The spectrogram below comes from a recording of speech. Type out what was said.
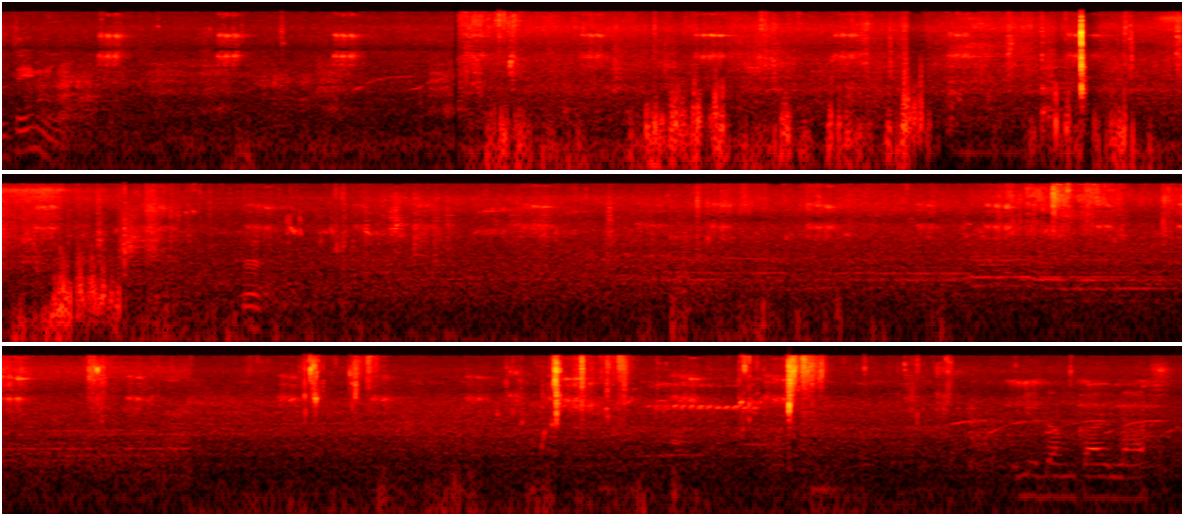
डालते ही मिला ये दम का लास्ट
